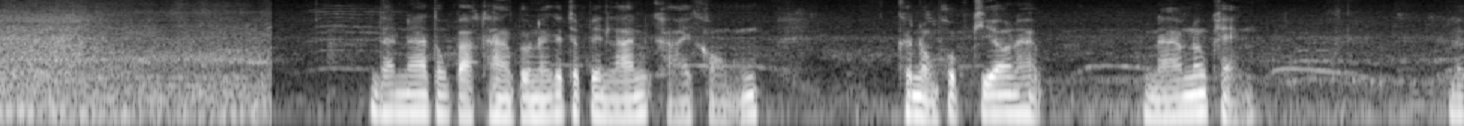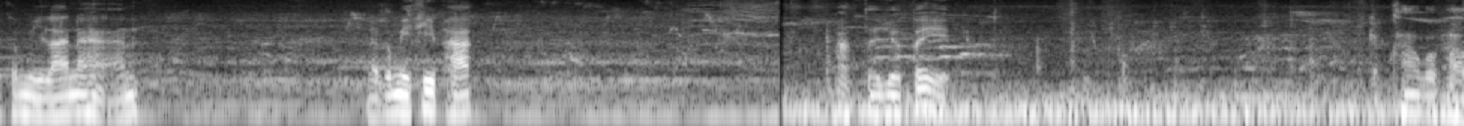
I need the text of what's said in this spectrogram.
500-600 ด้านหน้าตรงปากทางตรงนั้นก็จะเป็นร้านขายของขนมขบเคี้ยวนะครับ น้ำน้ำแข็ง แล้วก็มีร้านอาหาร แล้วก็มีที่พัก ผัดโตโยเต้ กับข้าวกะเพรา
